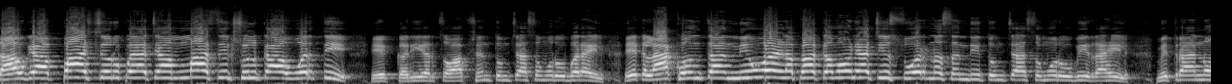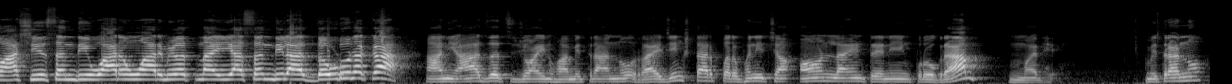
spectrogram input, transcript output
तावग्या पाचशे रुपयाच्या मासिक शुल्कावरती एक करिअरचं ऑप्शन तुमच्यासमोर उभं राहील. एक लाखोंचा निव्वळ नफा कमवण्याची सुवर्ण संधी तुमच्यासमोर उभी राहील. मित्रांनो अशी संधी वारंवार मिळत नाही. या संधीला दौडू नका. आणि आजच जॉईन व्हा मित्रांनो रायझिंग स्टार परभणीच्या ऑनलाईन ट्रेनिंग प्रोग्राममध्ये. मित्रांनो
